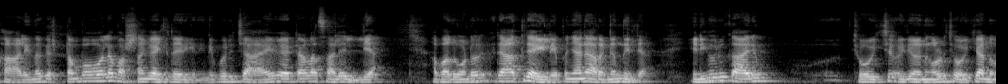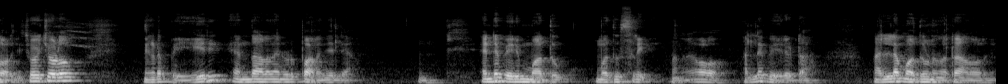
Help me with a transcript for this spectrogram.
ഹാളിൽ നിന്നൊക്കെ ഇഷ്ടംപോലെ ഭക്ഷണം കഴിച്ചിട്ടായിരിക്കും ഇനിയിപ്പോൾ ഒരു ചായ കയറ്റാനുള്ള സ്ഥലം ഇല്ല. അപ്പോൾ അതുകൊണ്ട് രാത്രി ആയില്ലേ? ഇപ്പം ഞാൻ ഇറങ്ങുന്നില്ല. എനിക്കൊരു കാര്യം ചോദിച്ച് നിങ്ങളോട് ചോദിക്കാണ്ടെന്ന് പറഞ്ഞു. ചോദിച്ചോളൂ. നിങ്ങളുടെ പേര് എന്താണെന്ന് എന്നോട് പറഞ്ഞില്ല. എന്റെ പേര് മധു. മധുശ്രീ. എന്നാണ്. ഓ നല്ല പേര് കേട്ടാ നല്ല മധു മധുണ് കേട്ടാന്ന് പറഞ്ഞു.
